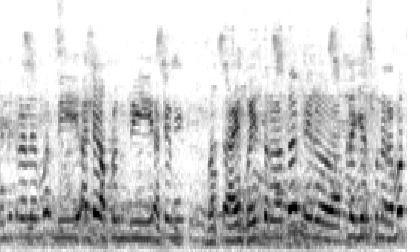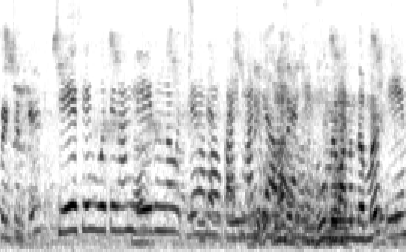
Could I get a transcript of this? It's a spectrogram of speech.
ఎందుకు రాలేమ్మా మీ అంటే అప్పుడు మీ అంటే భర్త ఆయన పోయిన తర్వాత మీరు అప్లై చేసుకున్నారమ్మా పెన్షన్కి? చేసేకపోతే కానీ లేదు వచ్చలేదమ్మా అవకాశం అంటే చెప్తున్నారు. భూమి ఏమైనా ఉందమ్మా ఏం.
